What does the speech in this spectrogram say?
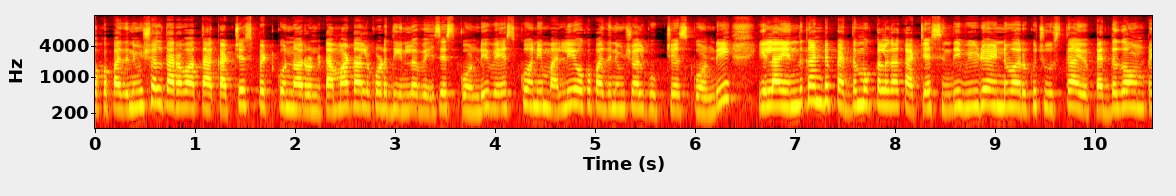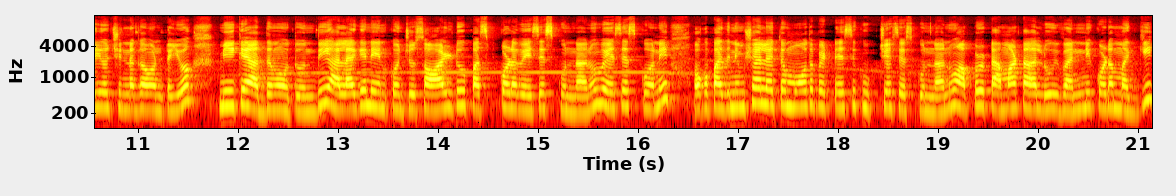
ఒక పది నిమిషాల తర్వాత కట్ చేసి పెట్టుకున్న రెండు టమాటాలు కూడా దీనిలో వేసేసుకోండి. వేసుకొని మళ్ళీ ఒక పది నిమిషాలు కుక్ చేసుకోండి. ఇలా ఎందుకంటే పెద్ద ముక్కలుగా కట్ చేసింది వీడియో ఎన్ని వరకు చూస్తే అవి పెద్దగా ఉంటాయో చిన్నగా ఉంటాయో మీకే అర్థమవుతుంది. అలాగే నేను కొంచెం సాల్ట్ పసుపు కూడా వేసేసుకున్నాను. వేసేసుకొని ఒక పది నిమిషాలు అయితే మూత పెట్టేసి కుక్ చేసేసుకున్నాను. అప్పుడు టమాటాలు ఇవన్నీ కూడా మగ్గి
